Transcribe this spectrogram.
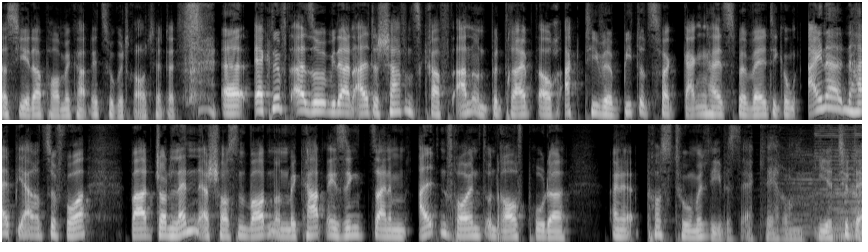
das jeder Paul McCartney zugetraut hätte. Äh, er knüpft also wieder an alte Schaffenskraft an und betreibt auch aktive Beatles-Vergangenheitsbewältigung. Eineinhalb Jahre zuvor war John Lennon erschossen worden und McCartney singt seinem alten Freund und Raufbruder eine posthume Liebeserklärung. Here Today.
